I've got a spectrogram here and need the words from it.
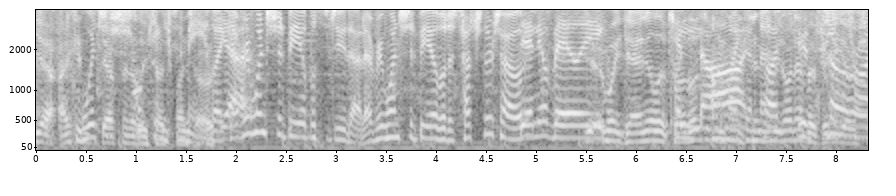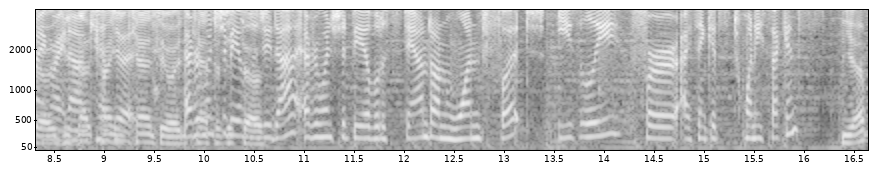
Yeah, I can Which is definitely shocking touch to my me. toes. Like Yeah. everyone should be able to do that. Everyone should be able to touch their toes. Daniel Bailey. Yeah, wait, Daniel, for those of you, cannot since we don't have a video show, right he's now. not Can't trying, do you it. can't do it. Everyone can't should be able his to do that. Everyone should be able to stand on one foot easily for I think it's 20 seconds. Yep.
